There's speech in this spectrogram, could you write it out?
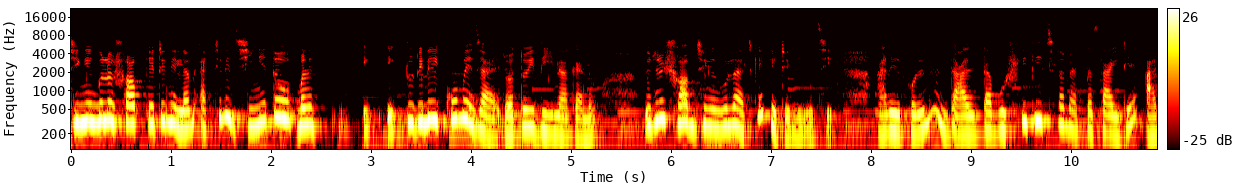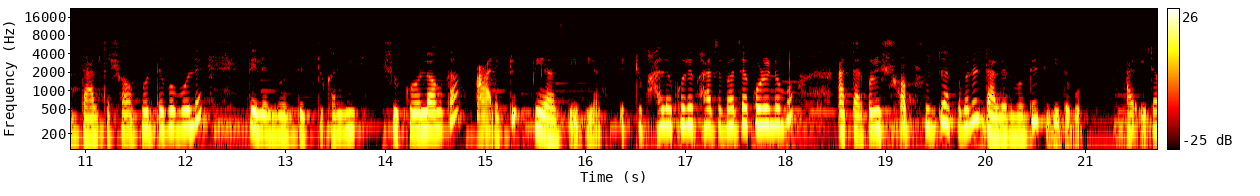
ঝিঙেগুলো সব কেটে নিলাম। অ্যাকচুয়ালি ঝিঙে তো মানে একটু দিলেই কমে যায়, যতই দিই না কেন। ওই জন্য সব ঝিঙেগুলো আজকে কেটে নিয়েছি। আর এরপরে না ডালটা বসিয়ে দিয়েছিলাম একটা সাইডে, আর ডালটা সম্বর দেবো বলে তেলের মধ্যে একটুখানি শুকনো লঙ্কা আর একটু পেঁয়াজ দিয়ে দিলাম। একটু ভালো করে ভাজা ভাজা করে নেব, আর তারপরে সব শুদ্ধ একেবারে ডালের মধ্যে দিয়ে দেবো। আর এটা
